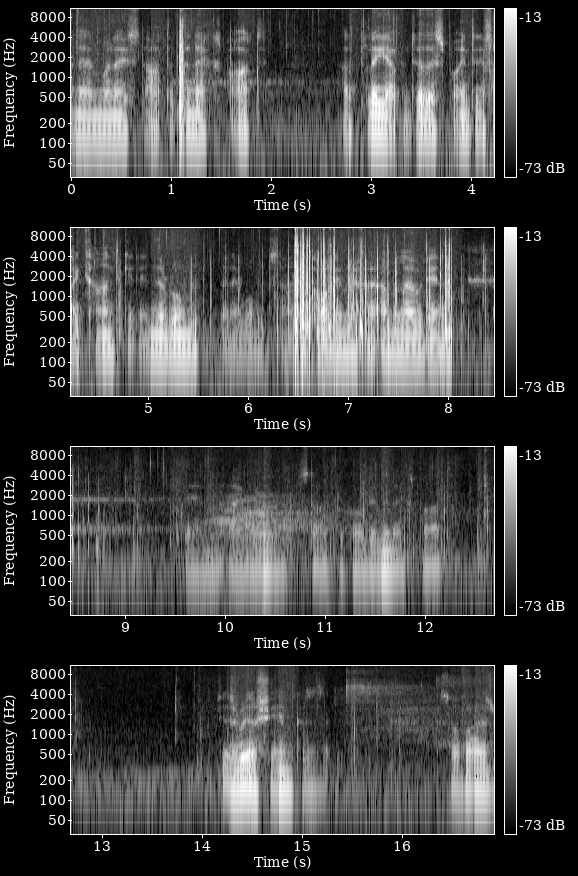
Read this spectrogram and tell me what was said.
and then when I start up the next part, I'll play up until this point, and if I can't get in the room, then I won't start recording. If I'm allowed in, then I will start recording the next part. Which is a real shame because so far I was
